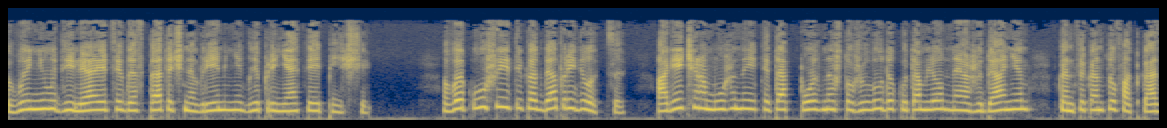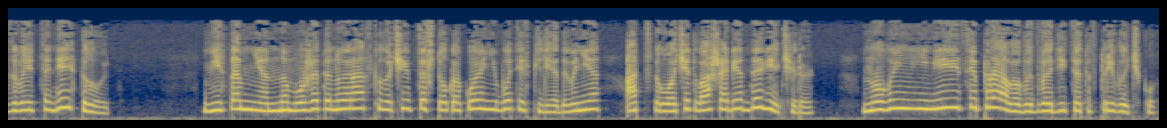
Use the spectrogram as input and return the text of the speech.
Вы не уделяете достаточно времени для принятия пищи. Вы кушаете, когда придется, а вечером ужинаете так поздно, что желудок, утомленный ожиданием, в конце концов отказывается действовать. Несомненно, может иной раз случиться, что какое-нибудь исследование отсрочит ваш обед до вечера, но вы не имеете права возводить это в привычку.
